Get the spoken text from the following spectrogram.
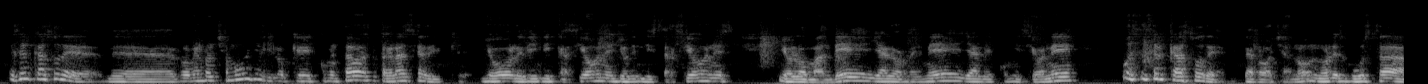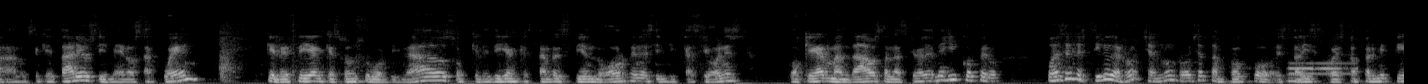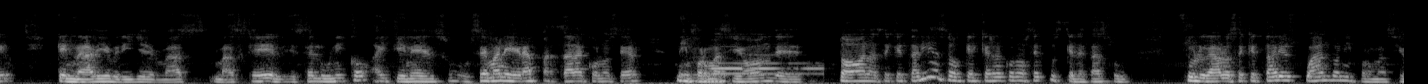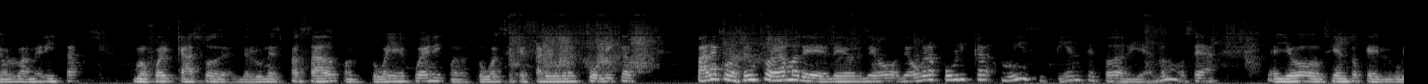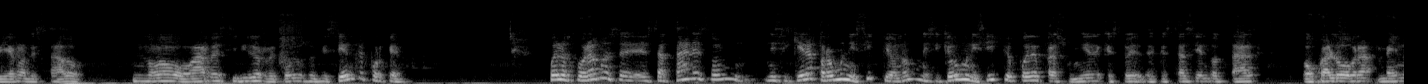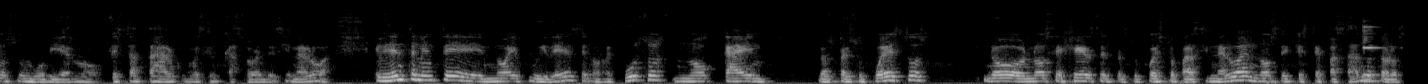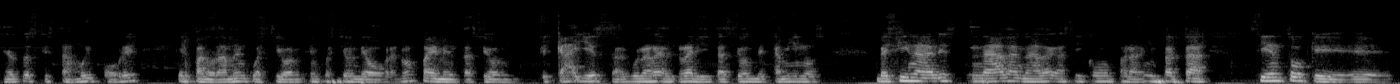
Es el caso de, de Rubén Rochamoya y lo que comentaba gracia de que yo le di indicaciones, yo di instrucciones, yo lo mandé, ya lo ordené, ya le comisioné. Pues es el caso de, de Rocha, ¿no? No les gusta a los secretarios y menos a Cuen que les digan que son subordinados o que les digan que están recibiendo órdenes, indicaciones o que hagan mandados a la Ciudad de México, pero pues es el estilo de Rocha, ¿no? Rocha tampoco está dispuesto a permitir que nadie brille más, más que él. Es el único, ahí tiene él su, manera para dar a conocer la información de todas las secretarías, o que hay que reconocer pues que les da su, su lugar a los secretarios cuando la información lo amerita, como fue el caso del lunes pasado, cuando tuvo a y cuando tuvo al secretario de Obras Públicas, para conocer un programa de, de, obra pública muy incipiente todavía, ¿no? O sea, yo siento que el gobierno del Estado no ha recibido el recurso suficiente porque pues los programas eh, estatales son ni siquiera para un municipio, ¿no? Ni siquiera un municipio puede presumir de que, de que está haciendo tal o cual obra, menos un gobierno estatal, como es el caso del de Sinaloa. Evidentemente no hay fluidez en los recursos, no caen los presupuestos, no, no se ejerce el presupuesto para Sinaloa, no sé qué esté pasando, pero lo cierto es que está muy pobre el panorama en cuestión, en cuestión de obra, ¿no? Pavimentación de calles, alguna rehabilitación de caminos vecinales, nada, nada así como para impactar. Siento que, eh,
